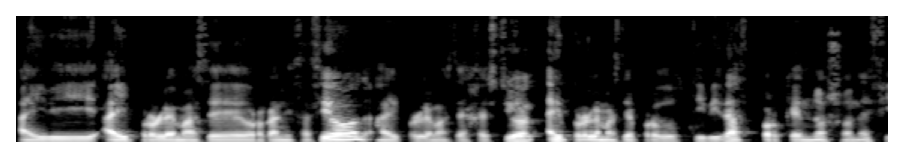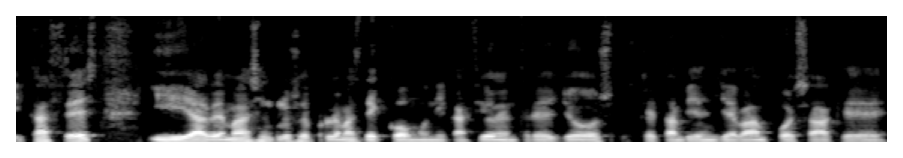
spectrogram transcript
Hay, hay, problemas de organización, hay problemas de gestión, hay problemas de productividad porque no son eficaces y además incluso hay problemas de comunicación entre ellos que también llevan pues a que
